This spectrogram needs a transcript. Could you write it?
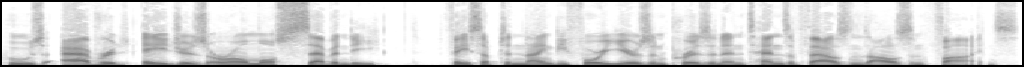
whose average ages are almost 70, face up to 94 years in prison and tens of thousands of dollars in fines.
